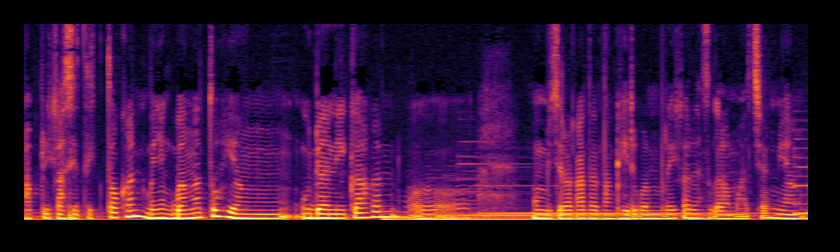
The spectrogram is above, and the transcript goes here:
aplikasi TikTok kan banyak banget tuh yang udah nikah kan uh, membicarakan tentang kehidupan mereka dan segala macam yang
